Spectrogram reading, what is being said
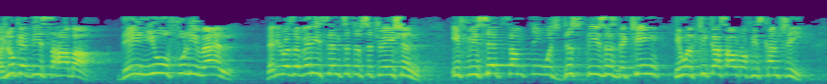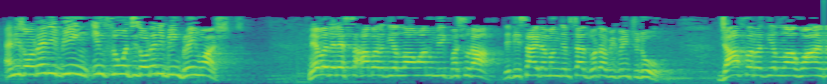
But look at these Sahaba. They knew fully well that it was a very sensitive situation. If we said something which displeases the king, he will kick us out of his country. And he's already being influenced, he's already being brainwashed. Nevertheless, Sahaba radiallahu anhu make mashura. They decide among themselves, what are we going to do? Ja'far radiallahu an,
